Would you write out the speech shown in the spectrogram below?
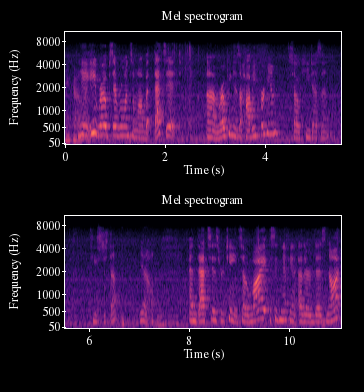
He He, like- he ropes every once in a while, but that's it. Um, roping is a hobby for him, so he doesn't. He's just done, you know, and that's his routine. So my significant other does not.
